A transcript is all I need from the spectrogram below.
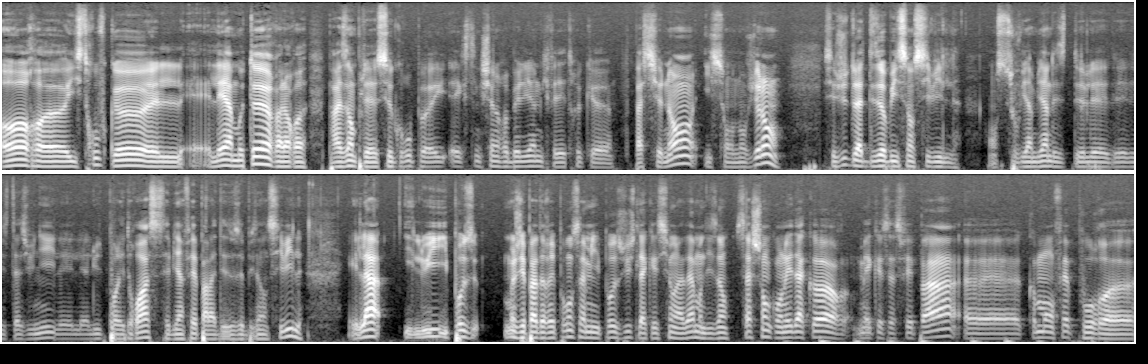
Or, il se trouve qu'elle elle est un moteur. Alors, par exemple, ce groupe Extinction Rebellion qui fait des trucs passionnants, ils sont non violents. C'est juste de la désobéissance civile. On se souvient bien des, des États-Unis, la lutte pour les droits, ça s'est bien fait par la désobéissance civile. Et là, lui, il pose. Moi, j'ai pas de réponse, hein, mais il pose juste la question à Adam en disant, sachant qu'on est d'accord, mais que ça se fait pas, euh, comment on fait pour euh,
